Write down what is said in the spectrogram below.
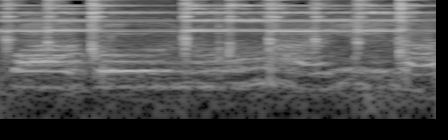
pa ko nu ai la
